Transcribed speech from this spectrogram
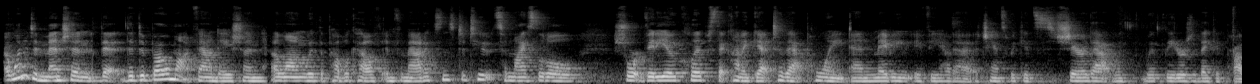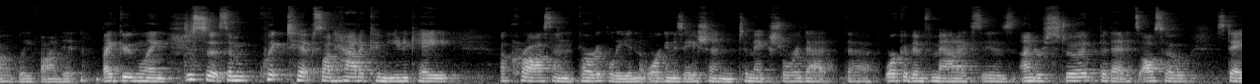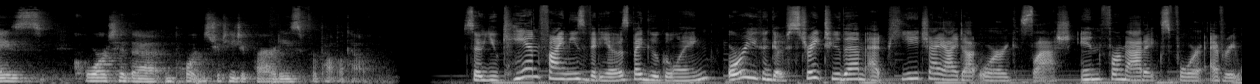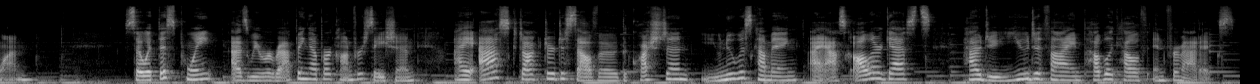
I wanted to mention that the De Beaumont Foundation, along with the Public Health Informatics Institute, some nice little short video clips that kind of get to that point and maybe if you have a chance we could share that with with leaders or they could probably find it by googling. Just some quick tips on how to communicate across and vertically in the organization to make sure that the work of informatics is understood but that it also stays core to the important strategic priorities for public health so you can find these videos by Googling, or you can go straight to them at phii.org slash informatics for everyone. So at this point, as we were wrapping up our conversation, I asked Dr. DeSalvo the question you knew was coming. I ask all our guests, how do you define public health informatics?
